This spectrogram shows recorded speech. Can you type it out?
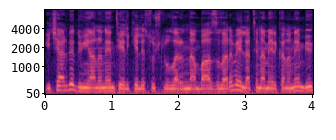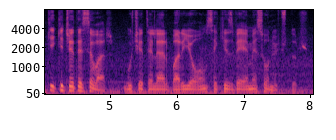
İçeride dünyanın en tehlikeli suçlularından bazıları ve Latin Amerika'nın en büyük iki çetesi var. Bu çeteler Barrio 18 ve MS-13'tür.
